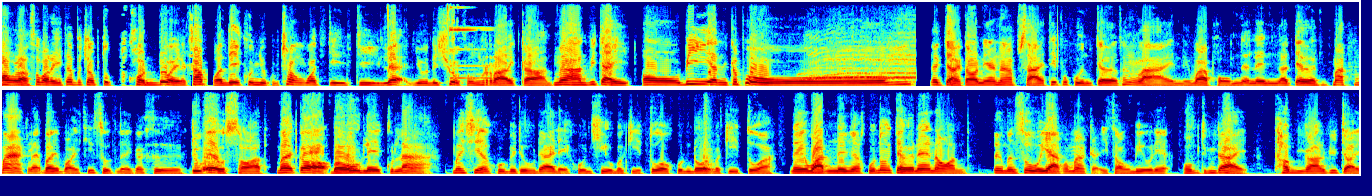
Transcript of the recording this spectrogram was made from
อาล่ะสวัสดีท่านผู้ชมทุกคนด้วยนะครับ วันนี้คุณอยู่กับช่องวัดจีจีและอยู่ในช่วงของรายการ งานวิจัยออเบียนครับผมเนื่องจากตอนนี้นะครับสายที่พวกคุณเจอทั้งหลาย หรือว่าผมเนี่ยเล่นแล้วเจอมากๆ และบ่อยๆที่สุดเลยก็คือ Duel Sword ไม่ก็ b o w l e g u l a ไม่เชื่อคุณไปดูได้เลยคุณคิวมากี่ตัว คุณโดนมากี่ตัว ในวันหนึ่งอะคุณต้องเจอแน่นอน ซึ่งมันสู้ยากมากๆกับไอ้สองบิลเนี่ยผมจึงได้ ทำงานวิจัย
